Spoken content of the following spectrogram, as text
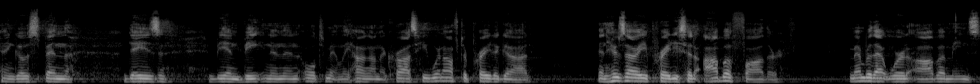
and go spend the days being beaten and then ultimately hung on the cross he went off to pray to God and here's how he prayed he said abba father remember that word abba means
